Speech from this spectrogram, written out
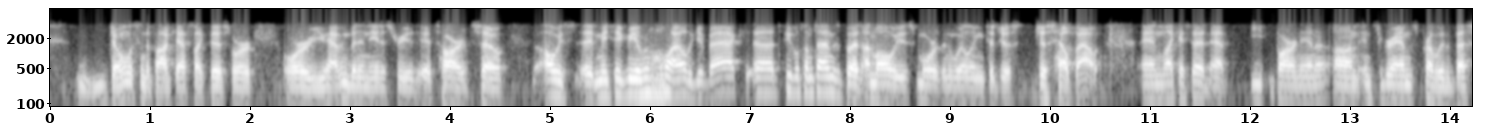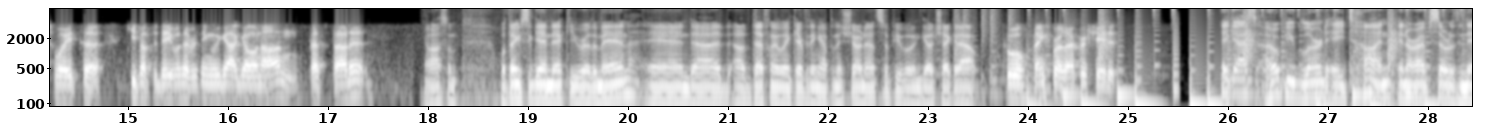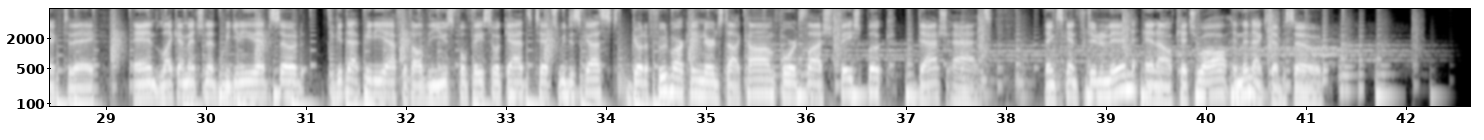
don't listen to podcasts like this or or you haven't been in the industry it's hard. So always it may take me a little while to get back uh, to people sometimes but i'm always more than willing to just just help out. And like i said at eat barnana on instagram is probably the best way to keep up to date with everything we got going on. That's about it Awesome. Well, thanks again, Nick. You are the man. And uh, I'll definitely link everything up in the show notes so people can go check it out. Cool. Thanks, brother. I appreciate it. Hey, guys. I hope you learned a ton in our episode with Nick today. And like I mentioned at the beginning of the episode, to get that PDF with all the useful Facebook ads tips we discussed, go to foodmarketingnerds.com forward slash Facebook dash ads. Thanks again for tuning in, and I'll catch you all in the next episode.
